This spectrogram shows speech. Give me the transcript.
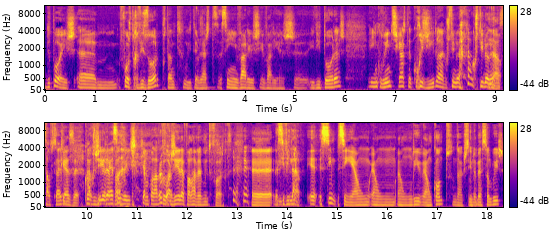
Depois, hum, foste revisor, portanto, e trabalhaste assim em várias, em várias eh, editoras, incluindo chegaste a corrigir a Agostina, a Agostina Não, salve seja, quer dizer, a corrigir a Bessa pa- Luís, que é uma palavra forte. Corrigir a palavra é muito forte. Eh, Da civilidade. não, é- sim, sim, é um, é, um, é um livro, é um conto da Agostina Uhum. Bessa Luís,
